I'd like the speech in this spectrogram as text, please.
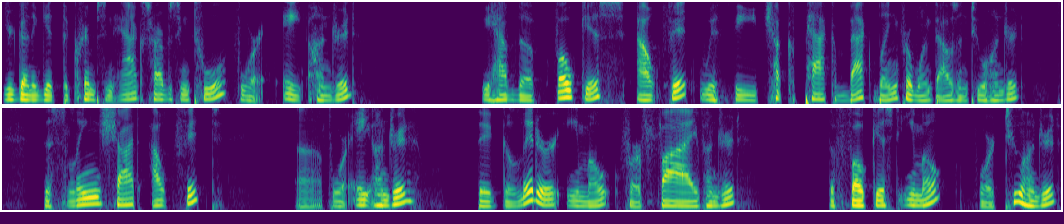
You're going to get the crimson axe harvesting tool for 800. We have the focus outfit with the chuck pack back bling for 1200. The slingshot outfit uh, for 800. The glitter emote for 500. The focused emote for 200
